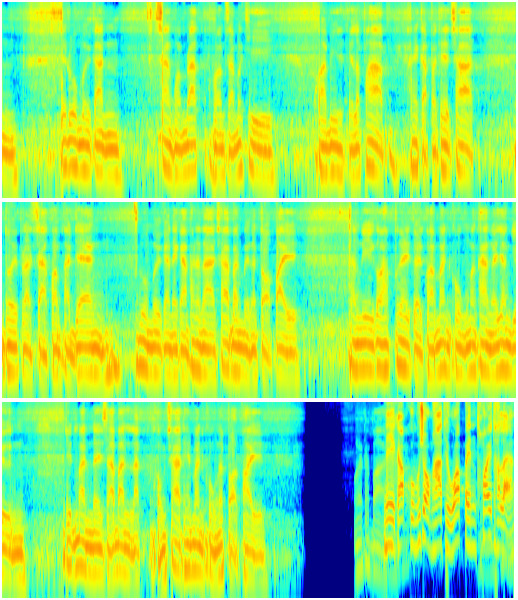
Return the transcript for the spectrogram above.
นได้ร่วมมือกัน สร้างความรักความสามัคคี ความมีเสถียรภาพให้กับประเทศชาติ โดยปราศจากความขัดแย้งร่วมมือกันในการพัฒนาชาติบ้านเมืองกันต่อไป ทั้งนี้ก็เพื่อให้เกิดความมั่นคงมั่งคั่งและยั่งยืนยึดมั่นในสถาบันหลักของชาติให้มั่นคงและปลอดภัย นี่ครับคุณผู้ชมฮะถือว่าเป็นถ้อยแถลง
